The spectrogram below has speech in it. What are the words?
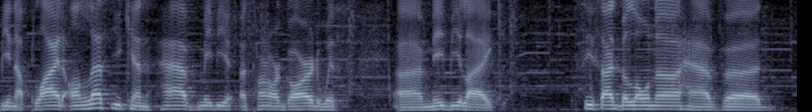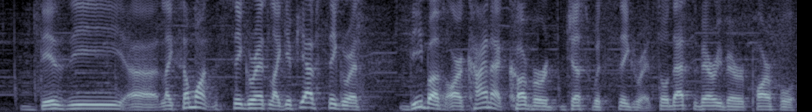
being applied, unless you can have maybe a Taranor Guard with uh, maybe like Seaside Bellona, have uh, Dizzy, uh, like someone, Sigrid, like if you have Sigrid, debuffs are kind of covered just with Sigrid, so that's very, very powerful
